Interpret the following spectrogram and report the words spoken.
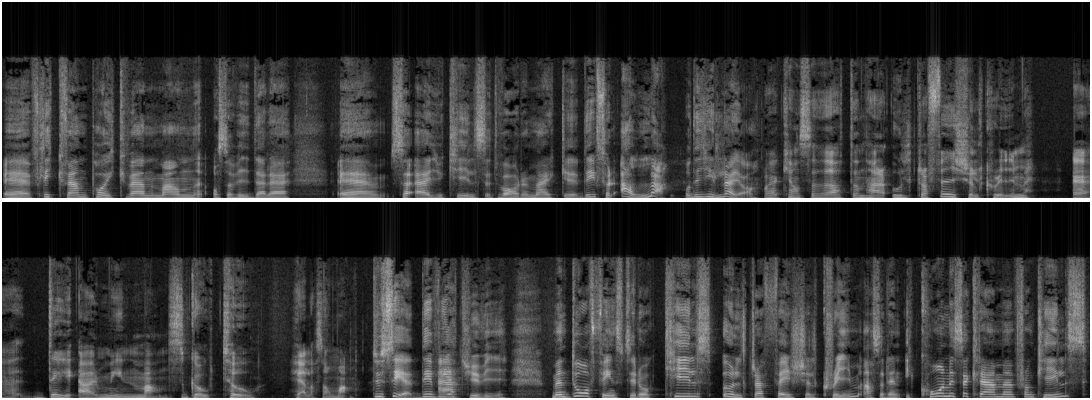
eh, flickvän, pojkvän, man och så vidare. Eh, så är ju Kiehl's ett varumärke. Det är för alla och det gillar jag. Och jag kan säga att den här Ultra Facial Cream, eh, det är min mans go-to hela sommaren. Du ser, det vet ju vi. Men då finns det då Kiehl's Ultra Facial Cream, alltså den ikoniska krämen från Kiehl's.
